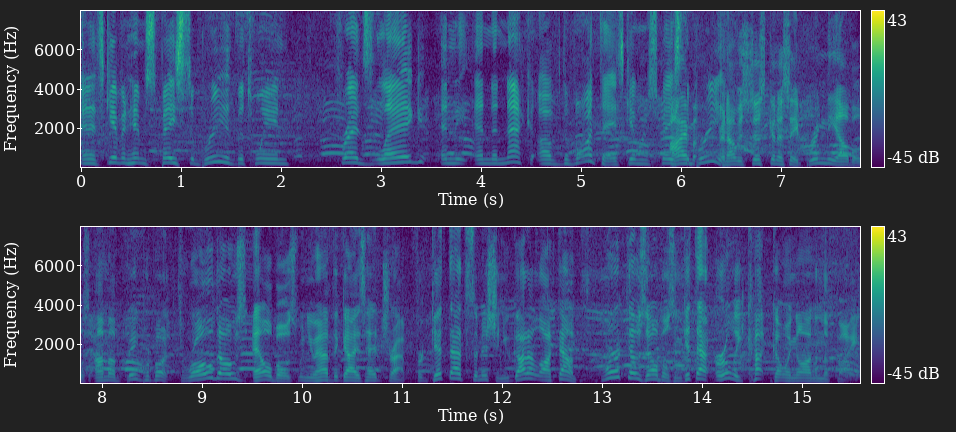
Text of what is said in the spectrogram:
and it's giving him space to breathe between Fred's leg and the and the neck of Devonte. It's giving him space I'm- to breathe. and I was just going to say, bring the elbows. I'm a big proponent. Throw those elbows when you have the guy's head trapped. Forget that submission. You got it locked down. Work those elbows and get that early cut going on in the fight.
